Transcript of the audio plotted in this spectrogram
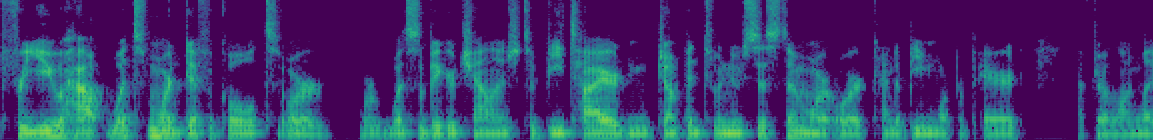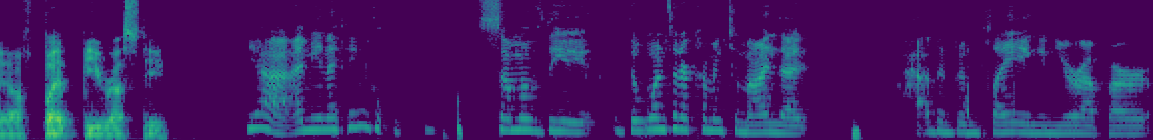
for you how what's more difficult or or what's the bigger challenge to be tired and jump into a new system or or kind of be more prepared after a long layoff but be rusty yeah i mean i think some of the the ones that are coming to mind that haven't been playing in Europe are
